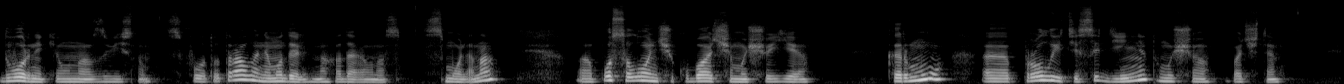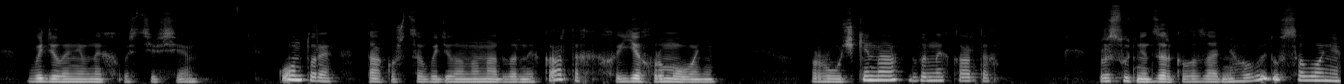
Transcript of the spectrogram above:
Дворники у нас, звісно, з фототравлення. Модель, нагадаю, у нас смоляна. Е, По салончику бачимо, що є кермо, е, пролиті сидіння, тому що, бачите, виділені в них ось ці всі контури. Також це виділено на дверних картах. Є хромовані ручки на дверних картах. Присутнє дзеркало заднього виду в салоні.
